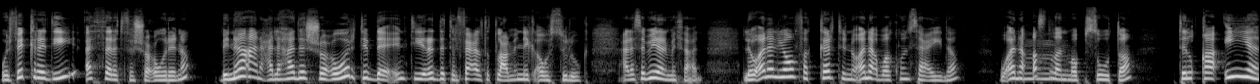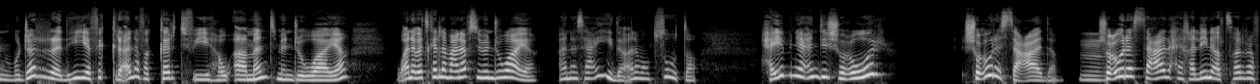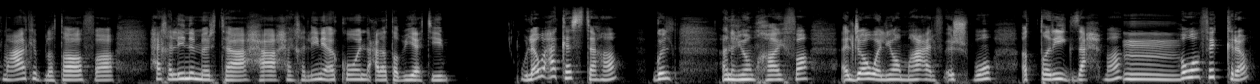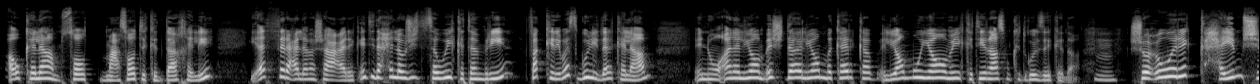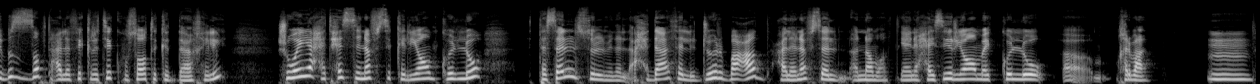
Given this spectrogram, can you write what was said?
والفكرة دي أثرت في شعورنا بناء على هذا الشعور تبدأ أنت ردة الفعل تطلع منك أو السلوك. على سبيل المثال لو أنا اليوم فكرت إنه أنا أبغى أكون سعيدة وأنا مم. أصلا مبسوطة تلقائيا مجرد هي فكرة أنا فكرت فيها وآمنت من جوايا وأنا بتكلم مع نفسي من جوايا أنا سعيدة أنا مبسوطة حيبني عندي شعور شعور السعادة. شعور السعادة حيخليني أتصرف معاك بلطافة حيخليني مرتاحة حيخليني أكون على طبيعتي. ولو عكستها قلت أنا اليوم خايفة الجو اليوم ما أعرف إيش بو الطريق زحمة. امم هو فكرة أو كلام صوت مع صوتك الداخلي يأثر على مشاعرك. أنت دحين لو جيت تسويه كتمرين فكري بس قولي ده الكلام إنه أنا اليوم إيش ده؟ اليوم مكركب اليوم مو يومي. كثير ناس ممكن تقول زي كده. شعورك حيمشي بالضبط على فكرتك وصوتك الداخلي. شوية حتحسي نفسك اليوم كله تسلسل من الأحداث اللي تجر بعض على نفس النمط. يعني حيصير يومك كله خربان.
